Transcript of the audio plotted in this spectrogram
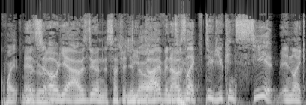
quite literally. It's, oh yeah, I was doing such a You deep know, dive, and I was like, dude, you can see it in like.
